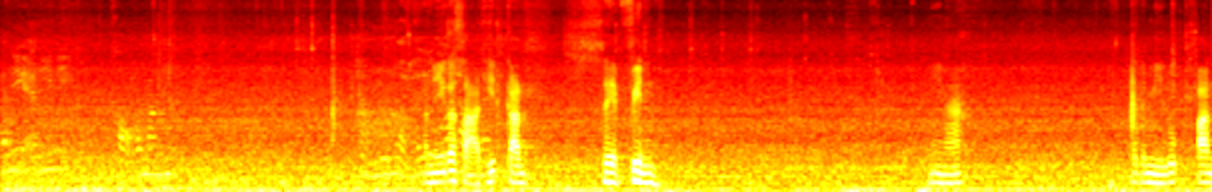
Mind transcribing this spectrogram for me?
อันนี้อันนี้นี่เขากำลังถามดูหยอันนี้ก็สาธิตการเสพฟิน นี่นะ ก็จะมีลูกปั้น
